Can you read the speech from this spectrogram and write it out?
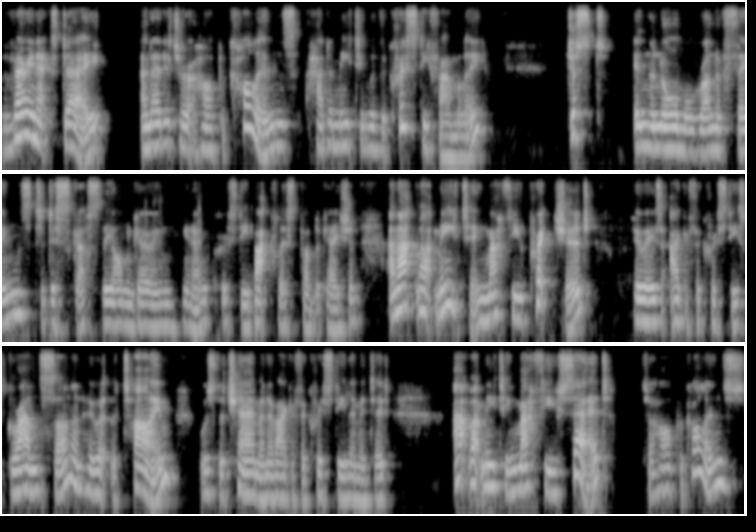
the very next day, an editor at HarperCollins had a meeting with the Christie family, just in the normal run of things to discuss the ongoing, you know, Christie backlist publication. And at that meeting, Matthew Pritchard, who is Agatha Christie's grandson and who at the time was the chairman of Agatha Christie Limited, at that meeting, Matthew said to HarperCollins,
